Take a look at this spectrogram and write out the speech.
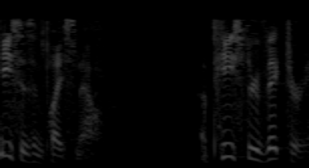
Peace is in place now. A peace through victory.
